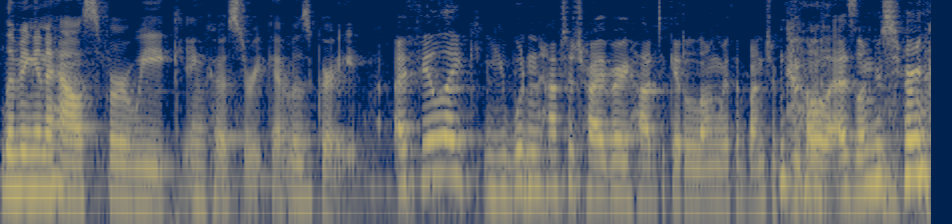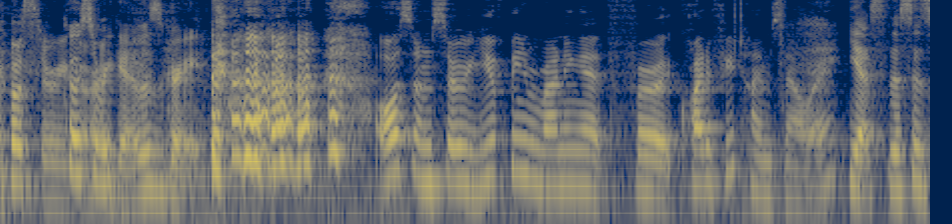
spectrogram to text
living in a house for a week in Costa Rica. It was great. I feel like you wouldn't have to try very hard to get along with a bunch of people as long as you're in Costa Rica. Costa right? Rica, it was great. Awesome. So, you've been running it for quite a few times now, right? Yes, this is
